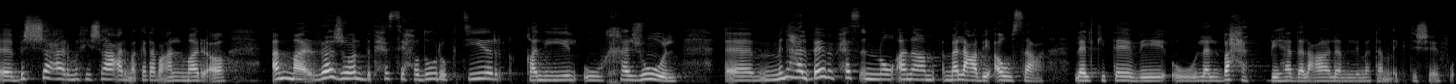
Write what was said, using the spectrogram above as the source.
بالشعر. ما في شاعر ما كتب عن المرأة. أما الرجل بتحسي حضوره كتير قليل وخجول. من هالباب بحس إنه أنا ملعبي أوسع للكتابة وللبحث بهذا العالم اللي ما تم اكتشافه.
